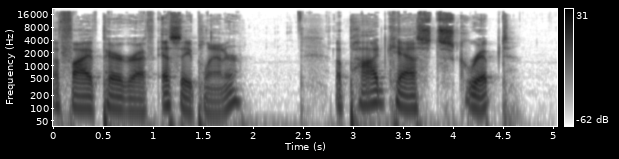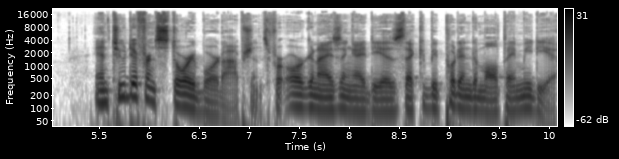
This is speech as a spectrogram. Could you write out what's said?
a five paragraph essay planner, a podcast script, and two different storyboard options for organizing ideas that could be put into multimedia.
